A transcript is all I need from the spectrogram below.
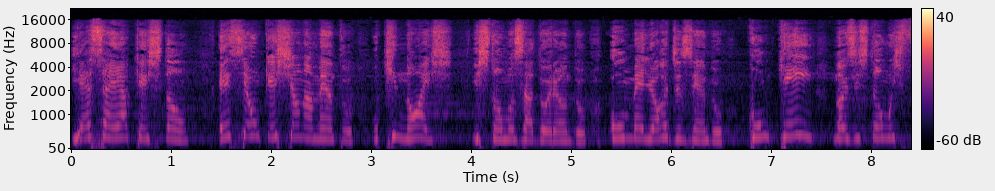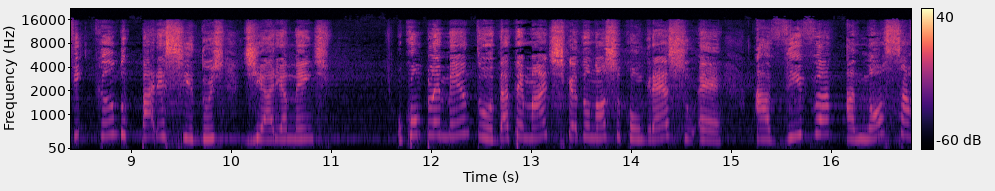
E essa é a questão. Esse é um questionamento. O que nós estamos adorando? Ou melhor dizendo, com quem nós estamos ficando parecidos diariamente? O complemento da temática do nosso congresso é aviva a nossa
